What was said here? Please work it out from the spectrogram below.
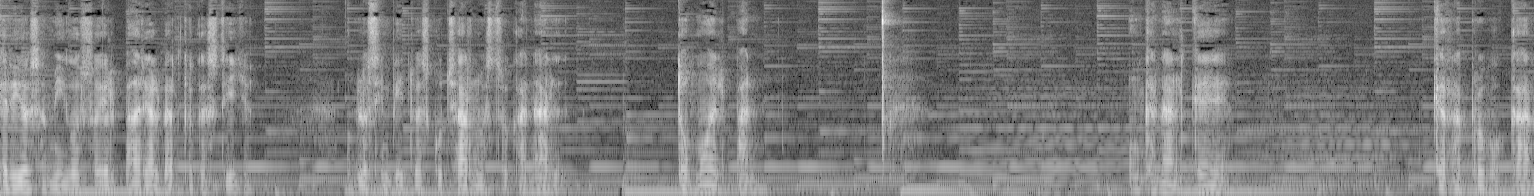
Queridos amigos, soy el Padre Alberto Castillo. Los invito a escuchar nuestro canal Tomó el Pan. Un canal que querrá provocar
